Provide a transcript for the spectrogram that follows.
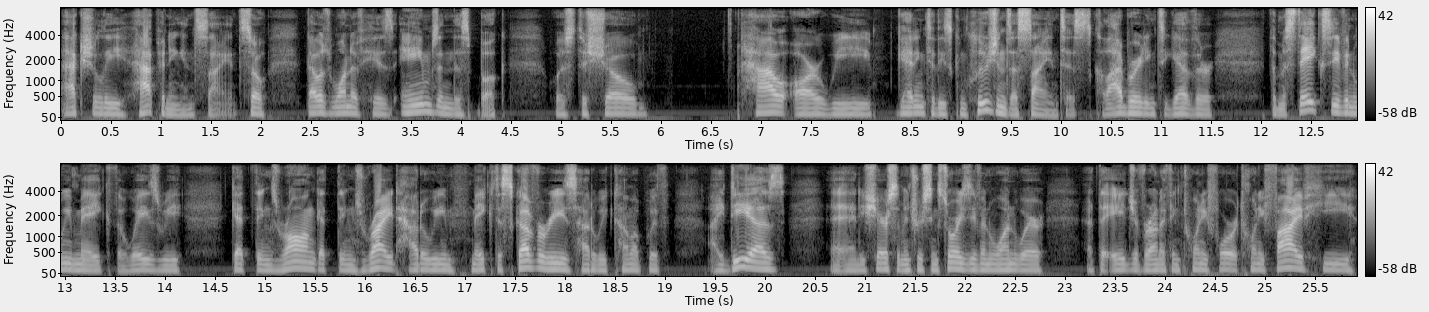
actually happening in science? So that was one of his aims in this book was to show how are we getting to these conclusions as scientists, collaborating together the mistakes even we make, the ways we get things wrong, get things right. How do we make discoveries? How do we come up with ideas? And he shares some interesting stories, even one where at the age of around, I think, 24 or 25, he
